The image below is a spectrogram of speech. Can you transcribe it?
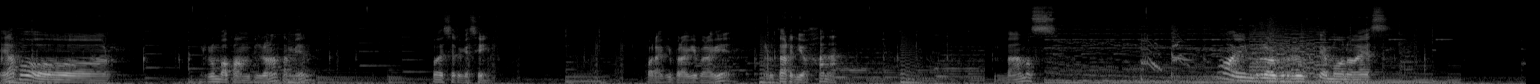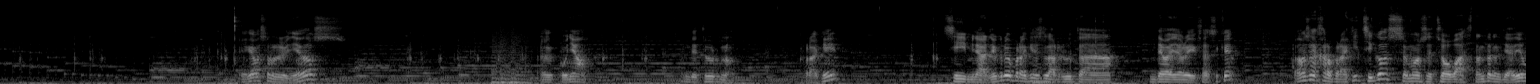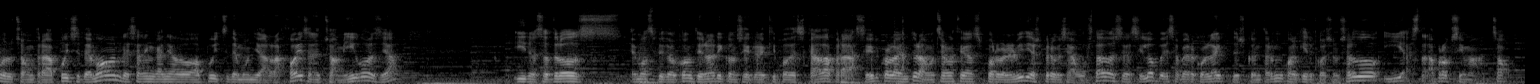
Era por... Rumbo a Pamplona también. Puede ser que sí. Por aquí, por aquí, por aquí. Ruta riojana. Vamos. ¡Ay, un Rock ¡Qué mono es! ¿Y qué pasa los viñedos? El cuñado. De turno. ¿Por aquí? Sí, mirad, yo creo que por aquí es la ruta de Valladolid, así que vamos a dejarlo por aquí, chicos. Hemos hecho bastante en el día de hoy, hemos luchado contra Puigdemont, les han engañado a Puigdemont y a Rajoy, se han hecho amigos ya. Y nosotros hemos pedido continuar y conseguir el equipo de escalada para seguir con la aventura. Muchas gracias por ver el vídeo, espero que os haya gustado. Si así lo podéis saber con like, descontar con cualquier cosa. Un saludo y hasta la próxima. Chao.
